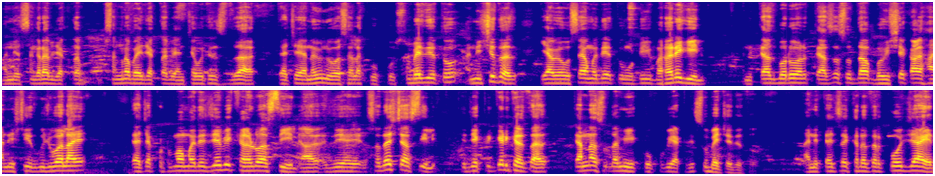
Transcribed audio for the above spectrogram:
मान्य संग्राम जगताप संग्रामभाई जगताप यांच्या वतीने सुद्धा त्याच्या या नवीन व्यवसायाला खूप खूप शुभेच्छा देतो. आणि निश्चितच या व्यवसायामध्ये तो मोठी भरारी घेईल. आणि त्याचबरोबर त्याचंसुद्धा भविष्यकाळ हा निश्चित उज्ज्वल आहे. त्याच्या कुटुंबामध्ये जे बी खेळाडू असतील जे सदस्य असतील जे क्रिकेट खेळतात त्यांना सुद्धा मी खूप खूप या शुभेच्छा देतो. आणि त्याचे खरं तर कोच जे आहेत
